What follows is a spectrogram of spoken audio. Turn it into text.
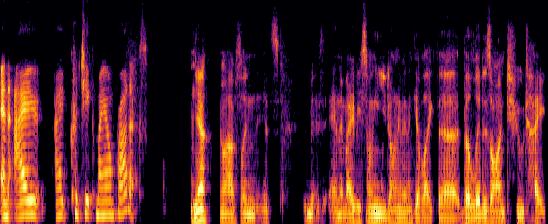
and I I critique my own products. Yeah, no, absolutely. It's and it might be something you don't even think of like the the lid is on too tight.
